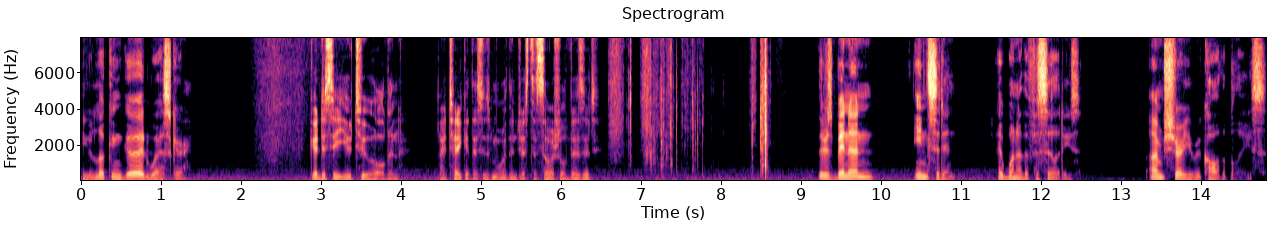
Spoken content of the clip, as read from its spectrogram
You're looking good, Wesker. Good to see you too, Holden. I take it this is more than just a social visit? There's been an incident at one of the facilities. I'm sure you recall the place.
